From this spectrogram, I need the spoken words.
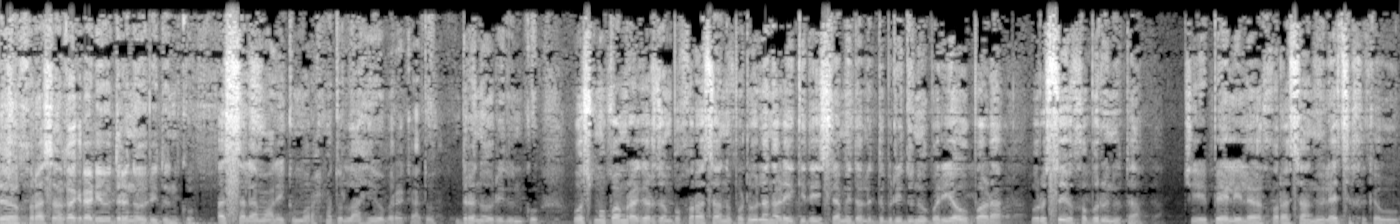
د خراسان غږ رادیو درنو اوریدونکو السلام علیکم ورحمت الله وبرکاتو درنو اوریدونکو اوس مو پام راګرځوم په خراسان په ټوله نړۍ کې د اسلامي دولت د بریدونو بریاو په اړه وروستیو خبرونو ته چې پیل یې له خراسان ولایت څخه کوو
